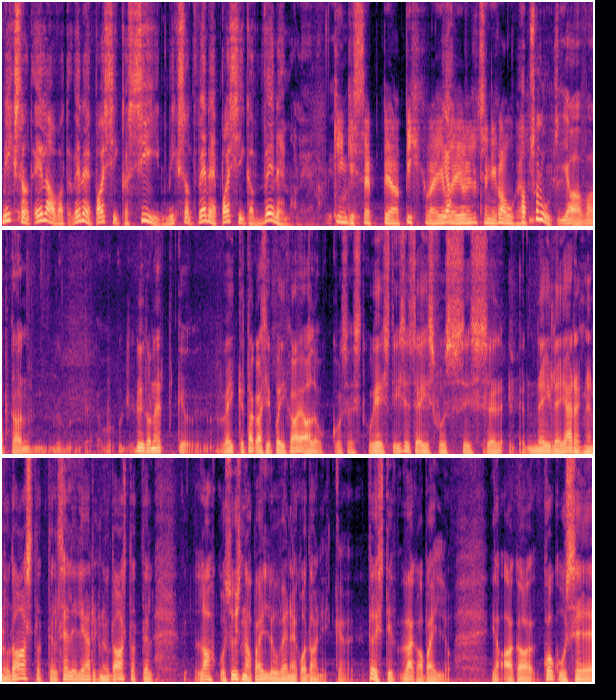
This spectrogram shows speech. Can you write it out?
miks nad elavad Vene passiga siin, miks nad Vene passiga Venemaal elavad? Kingissepp ja Pihkva ei Jah. ole ju üldse nii kaugel. absoluutselt. ja vaata, nüüd on hetk väike tagasipõige ajalukku, sest kui Eesti iseseisvus, siis neile järgnenud aastatel, sellele järgnenud aastatel lahkus üsna palju Vene kodanikke, tõesti väga palju. ja aga kogu see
